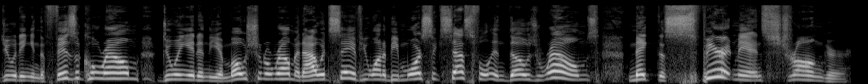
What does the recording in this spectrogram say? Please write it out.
doing it in the physical realm, doing it in the emotional realm. And I would say if you want to be more successful in those realms, make the spirit man stronger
